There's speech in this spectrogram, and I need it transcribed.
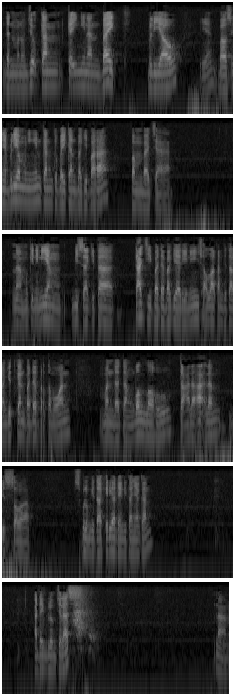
dan menunjukkan keinginan baik beliau, ya, bahwasanya beliau menginginkan kebaikan bagi para pembaca. Nah, mungkin ini yang bisa kita kaji pada pagi hari ini. Insyaallah akan kita lanjutkan pada pertemuan mendatang. Wallahu taala a'lam bissawab. Sebelum kita akhiri ada yang ditanyakan? Ada yang belum jelas? Nah,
